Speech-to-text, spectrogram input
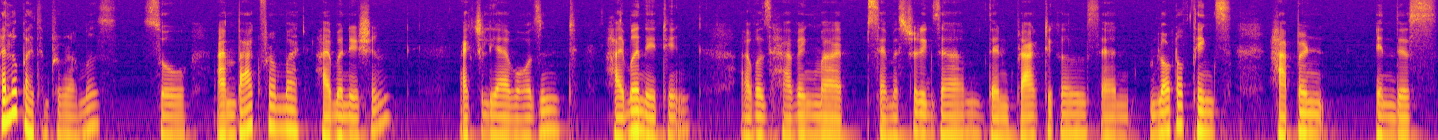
Hello Python programmers. So I'm back from my hibernation. Actually I wasn't hibernating. I was having my semester exam, then practicals and lot of things happened in this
